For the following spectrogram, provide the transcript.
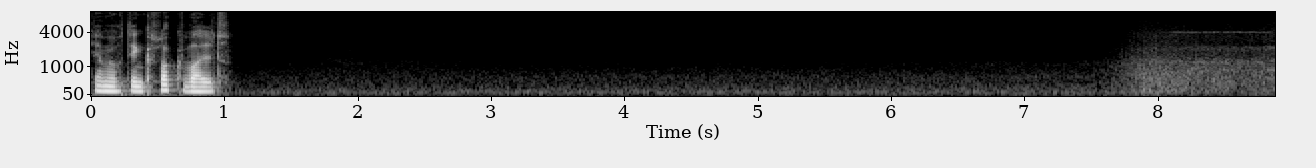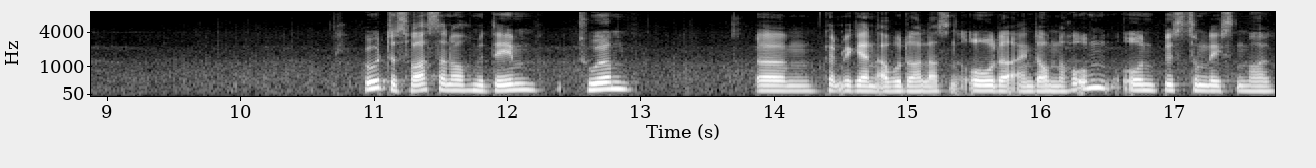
Wir haben auch den Krockwald. Gut, das war's dann auch mit dem Turm. Ähm, könnt mir gerne ein Abo da lassen oder einen Daumen nach oben und bis zum nächsten Mal.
